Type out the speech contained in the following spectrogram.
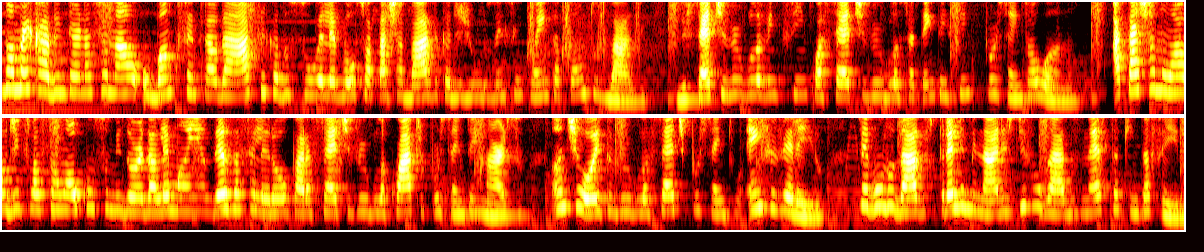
No mercado internacional, o Banco Central da África do Sul elevou sua taxa básica de juros em 50 pontos base, de 7,25% a 7,75% ao ano. A taxa anual de inflação ao consumidor da Alemanha desacelerou para 7,4% em março, ante 8,7% em fevereiro, segundo dados preliminares divulgados nesta quinta-feira.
